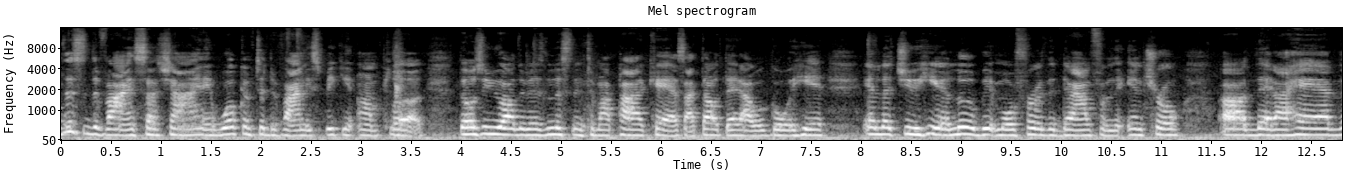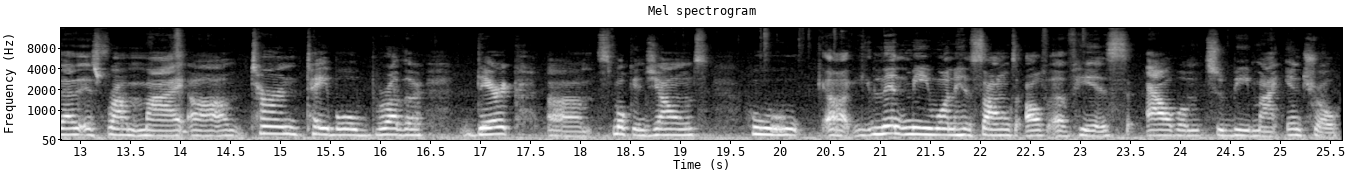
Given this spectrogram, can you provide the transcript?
This is Divine Sunshine, and welcome to Divinely Speaking Unplugged. Those of you all that have been listening to my podcast, I thought that I would go ahead and let you hear a little bit more further down from the intro uh, that I have. That is from my um, turntable brother, Derek um, Smokin Jones who uh, lent me one of his songs off of his album to be my intro.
